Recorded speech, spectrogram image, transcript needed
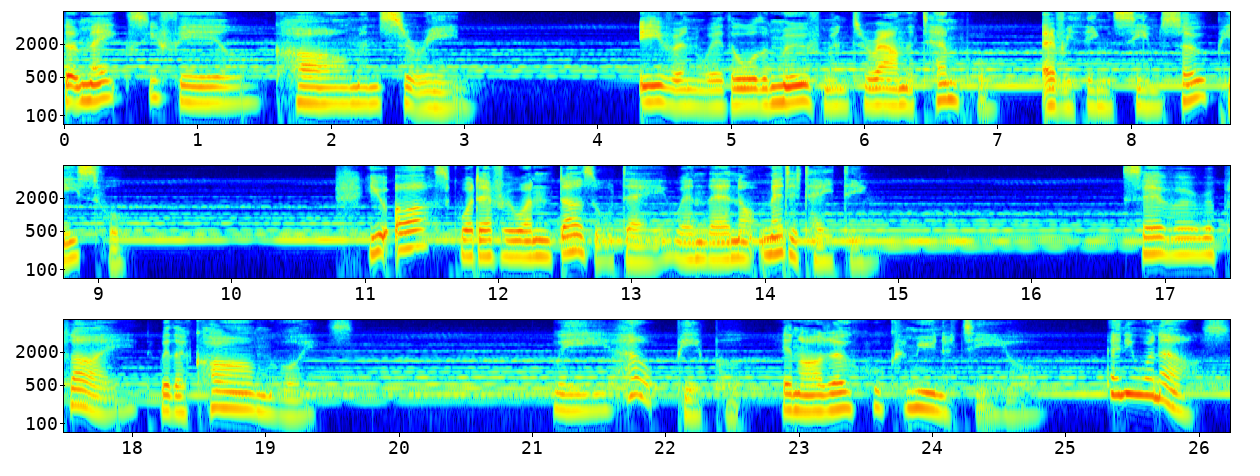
that makes you feel calm and serene. Even with all the movement around the temple, everything seems so peaceful. You ask what everyone does all day when they're not meditating. Seva replied with a calm voice We help people in our local community or anyone else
